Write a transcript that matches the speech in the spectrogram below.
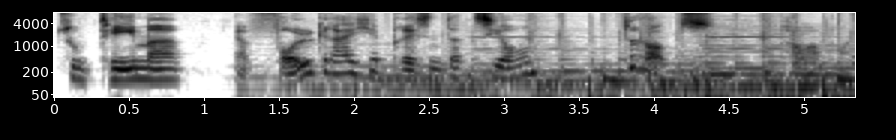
zum Thema erfolgreiche Präsentation trotz PowerPoint.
